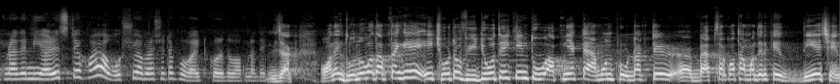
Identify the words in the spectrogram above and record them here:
আপনাদের নিয়ারেস্টে হয় অবশ্যই আমরা সেটা প্রোভাইড করে দেবো আপনাদের। যাক অনেক ধন্যবাদ আপনাকে। এই ছোট ভিডিওতেই কিন্তু আপনি একটা এমন প্রোডাক্টের ব্যবসার কথা আমাদেরকে দিয়েছেন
